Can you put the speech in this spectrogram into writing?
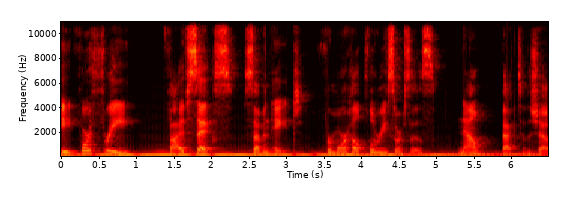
843 5678 for more helpful resources. Now, back to the show.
